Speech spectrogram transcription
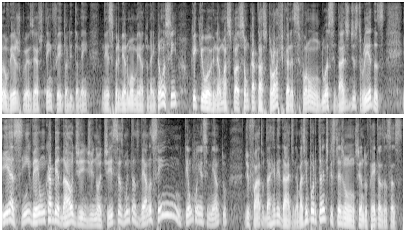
eu vejo que o Exército tem feito ali também nesse primeiro momento, né? Então, assim, o que que houve, né? Uma situação catastrófica, né? Se foram duas cidades destruídas e assim veio um cabedal de, de notícias, muitas delas sem ter um conhecimento de fato da realidade. Né? Mas é importante que estejam sendo feitas essas,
